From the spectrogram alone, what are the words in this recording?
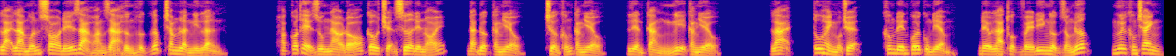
lại là muốn so đế giả hoàng giả hừng hực gấp trăm lần nghìn lần. Hoặc có thể dùng nào đó câu chuyện xưa đến nói, đạt được càng nhiều, trưởng không càng nhiều, liền càng nghĩ càng nhiều. Lại, tu hành một chuyện, không đến cuối cùng điểm đều là thuộc về đi ngược dòng nước, ngươi không tranh,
